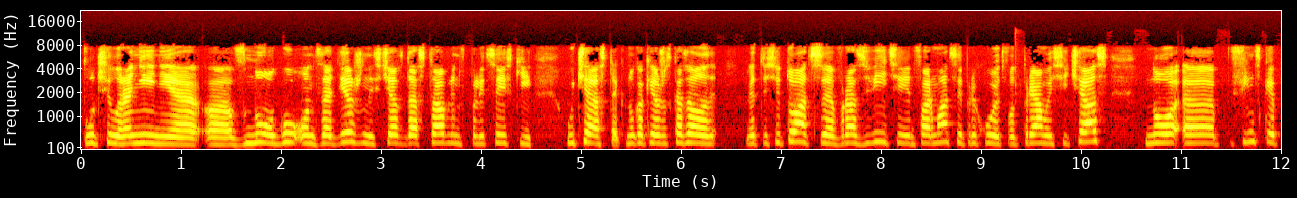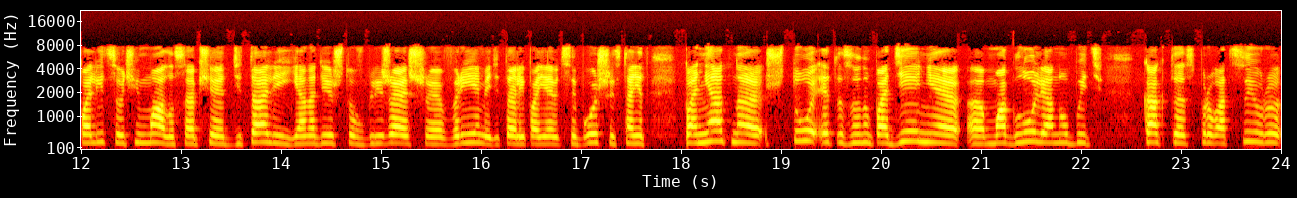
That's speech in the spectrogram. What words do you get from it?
получил ранение э, в ногу, он задержан и сейчас доставлен в полицейский участок. Но, как я уже сказала, эта ситуация в развитии информации приходит вот прямо сейчас, но э, финская полиция очень мало сообщает деталей. Я надеюсь, что в ближайшее время деталей появится больше, и станет понятно, что это за нападение, э, могло ли оно быть как-то спровоциру...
